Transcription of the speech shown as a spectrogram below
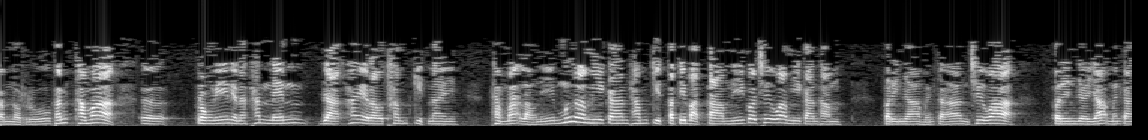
กำหนดรู้พันคำว่าเออตรงนี้เนี่ยนะท่านเน้นอยากให้เราทำกิจในธรรมะเหล่านี้ เมื่อมีการทำกิจปฏิบัติตามนี้ก็ชื่อว่ามีการทำปริญญาเหมือนกัน ชื่อว่าปริญญยะเหมือนกัน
